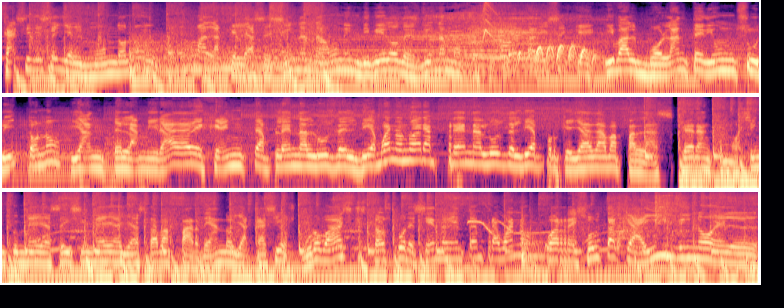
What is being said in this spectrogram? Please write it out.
casi dice, y el mundo, ¿no? Y toma la que le asesinan a un individuo desde una motocicleta, dice que iba al volante de un surito, ¿no? Y ante la mirada de gente a plena luz del día, bueno, no era plena luz del día porque ya daba para las que eran como cinco y media, seis y media, ya estaba pardeando, ya casi oscuro, va, es que está oscureciendo bien temprano. Bueno, pues resulta que ahí vino el,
